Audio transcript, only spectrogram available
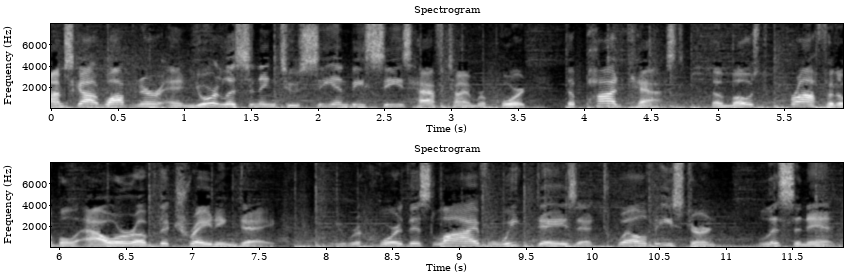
I'm Scott Wapner, and you're listening to CNBC's Halftime Report, the podcast, the most profitable hour of the trading day. We record this live weekdays at 12 Eastern. Listen in.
